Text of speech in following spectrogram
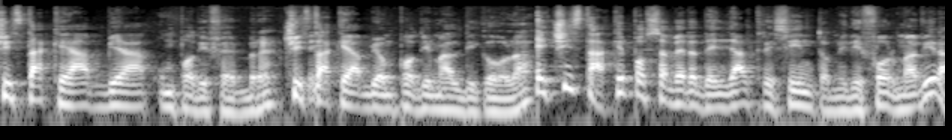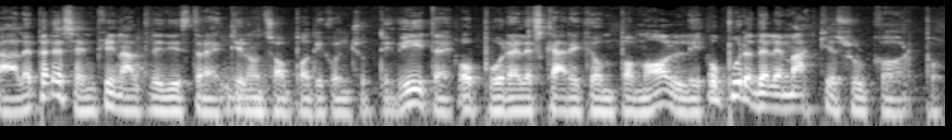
ci sta che abbia un po' di febbre, ci sta che abbia un po' di mal di gola e ci sta che possa avere degli altri sintomi di forma virale, per esempio in altri distretti, non so, un po' di congiuntivite, oppure le scariche un po' molli, oppure delle macchie sul corpo.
